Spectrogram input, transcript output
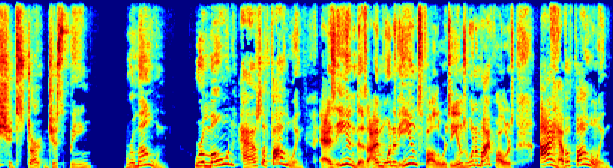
should start just being Ramon. Ramon has a following, as Ian does. I'm one of Ian's followers. Ian's one of my followers. I have a following.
